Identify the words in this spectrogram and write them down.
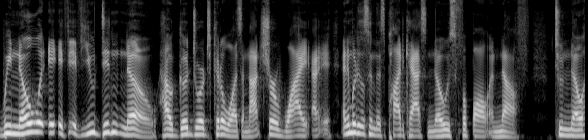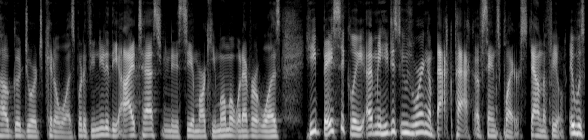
we know what if if you didn't know how good George Kittle was, I'm not sure why I, anybody listening to this podcast knows football enough to know how good George Kittle was. But if you needed the eye test, you needed to see a marquee moment, whatever it was, he basically, I mean, he just he was wearing a backpack of Saints players down the field. It was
